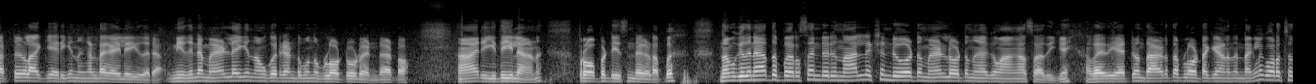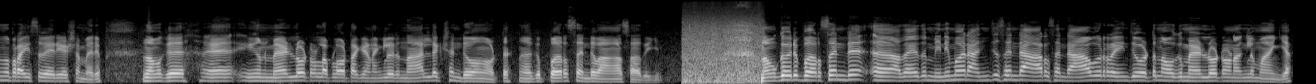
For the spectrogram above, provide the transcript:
തട്ടുകളാക്കിയായിരിക്കും നിങ്ങളുടെ കയ്യിലേക്ക് തരാം. ഇനി ഇതിന്റെ മേളിലേക്ക് നമുക്കൊരു രണ്ട് മൂന്ന് പ്ലോട്ട് കൂടെ ഉണ്ട് കേട്ടോ. ആ രീതിയിലാണ് പ്രോപ്പർട്ടീസിന്റെ കിടപ്പ്. നമുക്കിതിനകത്ത് പെർസെന്റ് ഒരു നാല് ലക്ഷം രൂപ തൊട്ട് മേളിലോട്ട് നിങ്ങൾക്ക് വാങ്ങാൻ സാധിക്കും. അതായത് ഏറ്റവും താഴത്തെ പ്ലോട്ടൊക്കെ ആണെന്നുണ്ടെങ്കിൽ കുറച്ചൊന്ന് പ്രൈസ് വേരിയേഷൻ വരും. നമുക്ക് ഇങ്ങനെ മേളിലോട്ടുള്ള പ്ലോട്ടൊക്കെ ആണെങ്കിൽ ഒരു നാല് ലക്ഷം രൂപ തൊട്ട് നിങ്ങൾക്ക് പെർസെന്റ് വാങ്ങാൻ സാധിക്കും. നമുക്കൊരു പെർസെന്റ് അതായത് മിനിമം ഒരു അഞ്ച് സെന്റ് ആറ് സെന്റ് ആ ഒരു റേഞ്ച് തൊട്ട് നമുക്ക് മേളിലോട്ടാണെങ്കിലും വാങ്ങിക്കാം.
